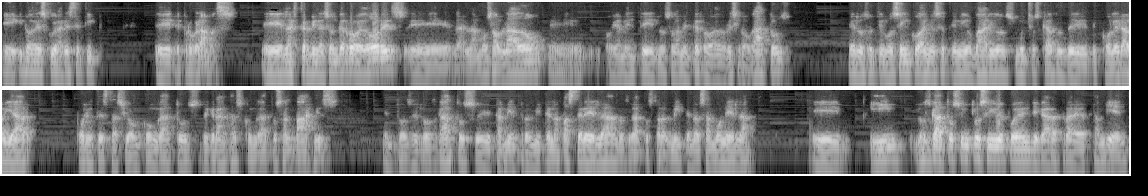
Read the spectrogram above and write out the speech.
y no descuidar este tipo de, programas. la exterminación de roedores, la, la, hemos hablado, obviamente no solamente roedores, sino gatos, en los últimos cinco años he tenido varios, muchos casos de, cólera aviar por infestación con gatos de granjas, con gatos salvajes. Entonces los gatos eh, también transmiten la pasterela, los gatos transmiten la salmonela eh, y los gatos inclusive pueden llegar a traer también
